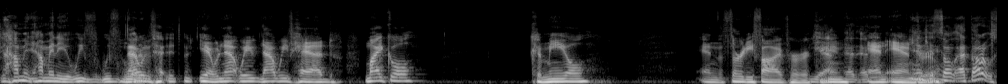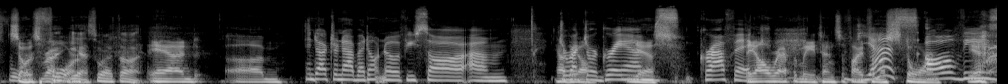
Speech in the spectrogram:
how many? How many? We've we've now we've had, yeah now we now we've had Michael, Camille, and the 35 hurricane yeah, and Andrew. So I thought it was four. So it's right. four. Yeah, that's what I thought. And um, and Dr. Knabb, I don't know if you saw um, Director all, Graham's yes. graphic. They all rapidly intensified yes, from a storm. all these yeah,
